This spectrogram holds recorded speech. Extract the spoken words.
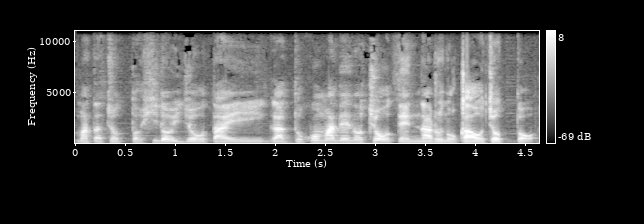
またちょっとひどい状態がどこまでの頂点になるのかをちょっと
